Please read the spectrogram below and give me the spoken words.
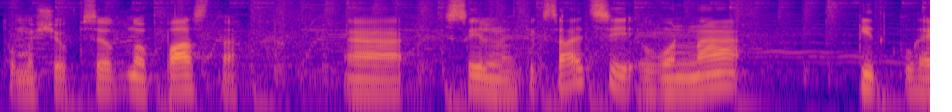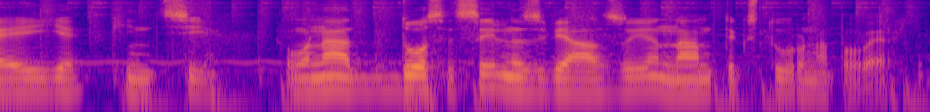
тому що все одно паста е, сильної фіксації вона підклеює кінці. Вона досить сильно зв'язує нам текстуру на поверхні.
